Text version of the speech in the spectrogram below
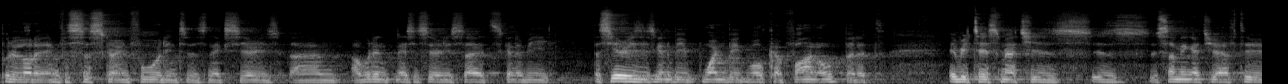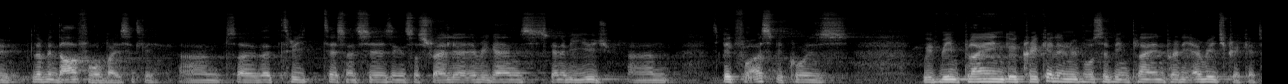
put a lot of emphasis going forward into this next series. Um, I wouldn't necessarily say it's going to be the series is going to be one big World Cup final, but it, every Test match is, is is something that you have to live and die for, basically. Um, so that three Test match series against Australia, every game is going to be huge. Um, it's big for us because we've been playing good cricket and we've also been playing pretty average cricket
